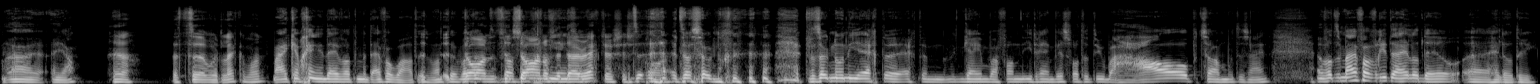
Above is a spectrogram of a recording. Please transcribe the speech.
Ah, ja. Ja, dat eh, wordt lekker man. Maar ik heb geen idee wat er met Everwild is. Want, eh, wat Dawn, het was Dawn of the Directors is het Het, was ook nog, het was ook nog niet echt, eh, echt een game waarvan iedereen wist wat het überhaupt zou moeten zijn. En wat is mijn favoriete Halo deel? Eh, Halo 3.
